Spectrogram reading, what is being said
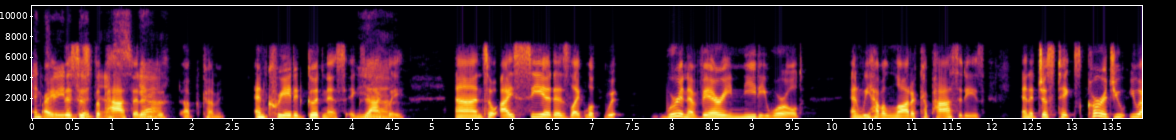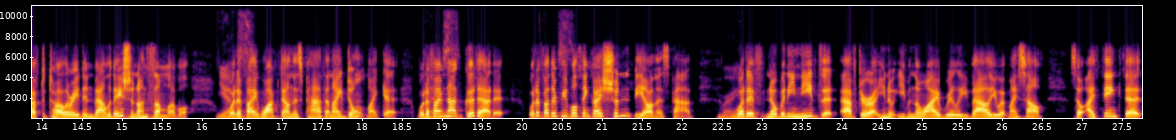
and right. created This is the path that goodness. ended up coming and created goodness. Exactly. And so I see it as like, look, we're, we're in a very needy world and we have a lot of capacities and it just takes courage. You, you have to tolerate invalidation on some level. Yeah. What if I walk down this path and I don't like it? What if I'm not good at it? What if other people think I shouldn't be on this path? Right. What if nobody needs it after, you know, even though I really value it myself? So I think that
